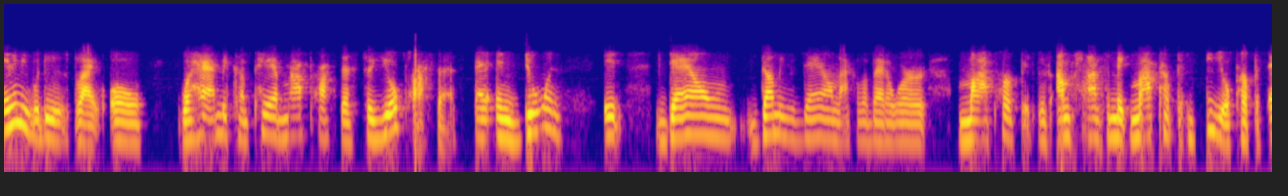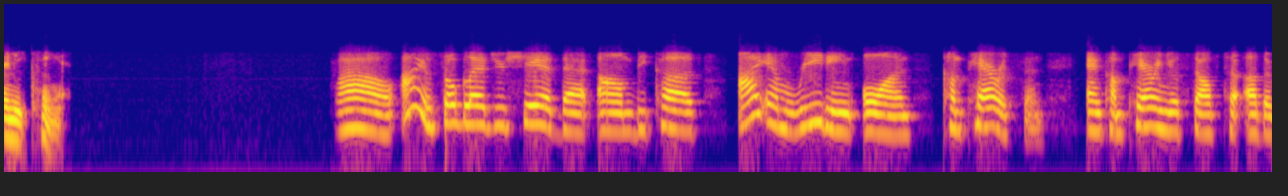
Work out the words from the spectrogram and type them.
enemy will do is like, oh, will have me compare my process to your process, and in doing it down, dummies down, lack of a better word, my purpose because I'm trying to make my purpose be your purpose, and it can't. Wow, I am so glad you shared that um, because I am reading on comparison and comparing yourself to other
